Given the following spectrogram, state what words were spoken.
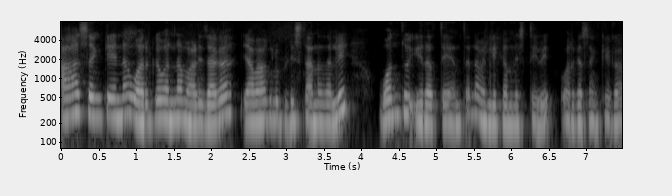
ಆ ಸಂಖ್ಯೆಯನ್ನು ವರ್ಗವನ್ನು ಮಾಡಿದಾಗ ಯಾವಾಗಲೂ ಬಿಡಿ ಸ್ಥಾನದಲ್ಲಿ ಒಂದು ಇರುತ್ತೆ ಅಂತ ನಾವಿಲ್ಲಿ ಗಮನಿಸ್ತೀವಿ. ವರ್ಗ ಸಂಖ್ಯೆಗಳ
